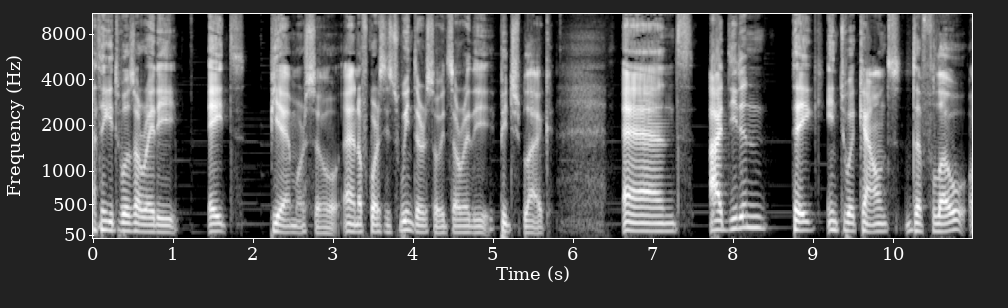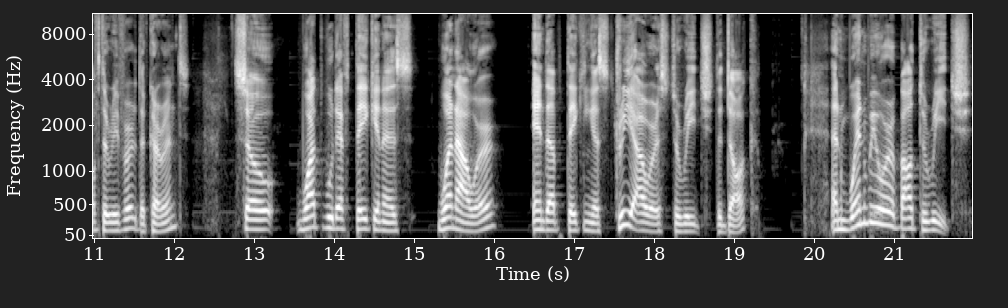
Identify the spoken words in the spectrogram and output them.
I think it was already 8 p.m. or so. And of course, it's winter, so it's already pitch black. And I didn't take into account the flow of the river, the current. So what would have taken us one hour end up taking us three hours to reach the dock. And when we were about to reach,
